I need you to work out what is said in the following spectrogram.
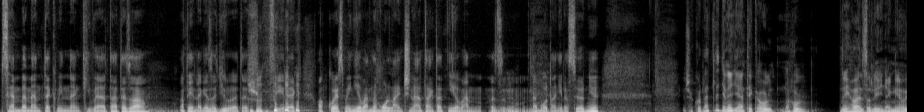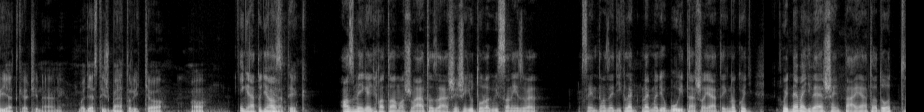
szembe mentek mindenkivel. Tehát ez a, a tényleg ez a gyűlöletes féreg. Akkor ezt még nyilván nem online csinálták, tehát nyilván ez nem volt annyira szörnyű. És akkor hát legyen egy játék, ahol, ahol néha ez a lényeg, néha ilyet kell csinálni. Vagy ezt is bátorítja a, a Igen, hát ugye az, játék. az még egy hatalmas változás, és egy utólag visszanézve szerintem az egyik leg, legnagyobb újítás a játéknak, hogy, hogy nem egy versenypályát adott,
